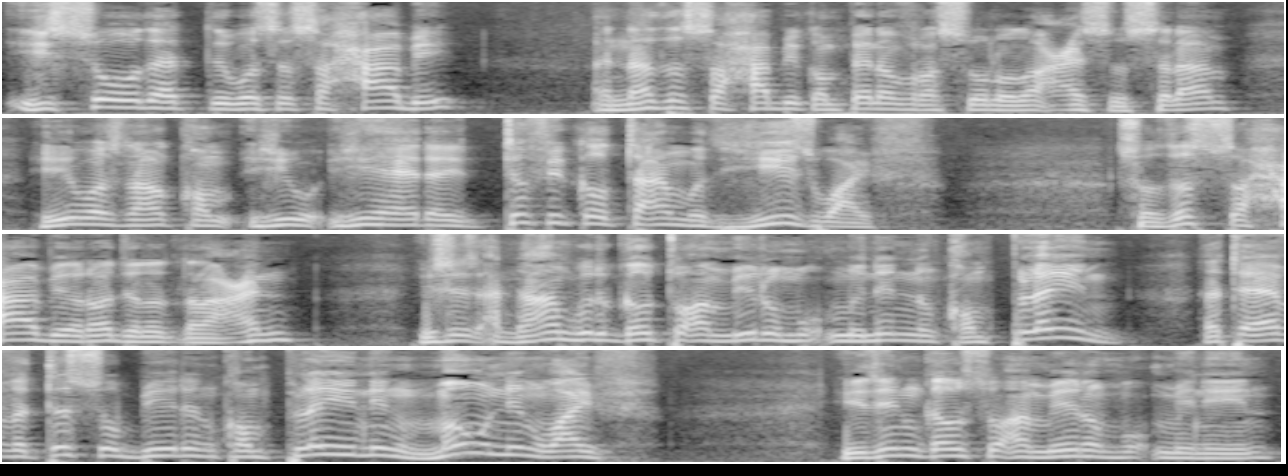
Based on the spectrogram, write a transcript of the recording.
he saw that there was a Sahabi, another Sahabi companion of Rasulullah he was now com- he, he had a difficult time with his wife. So this Sahabi radiallahu he says, and now I'm going to go to Amir al-Mu'minin and complain that I have a disobedient, complaining, moaning wife. He then goes to Amir al Mu'mineen.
